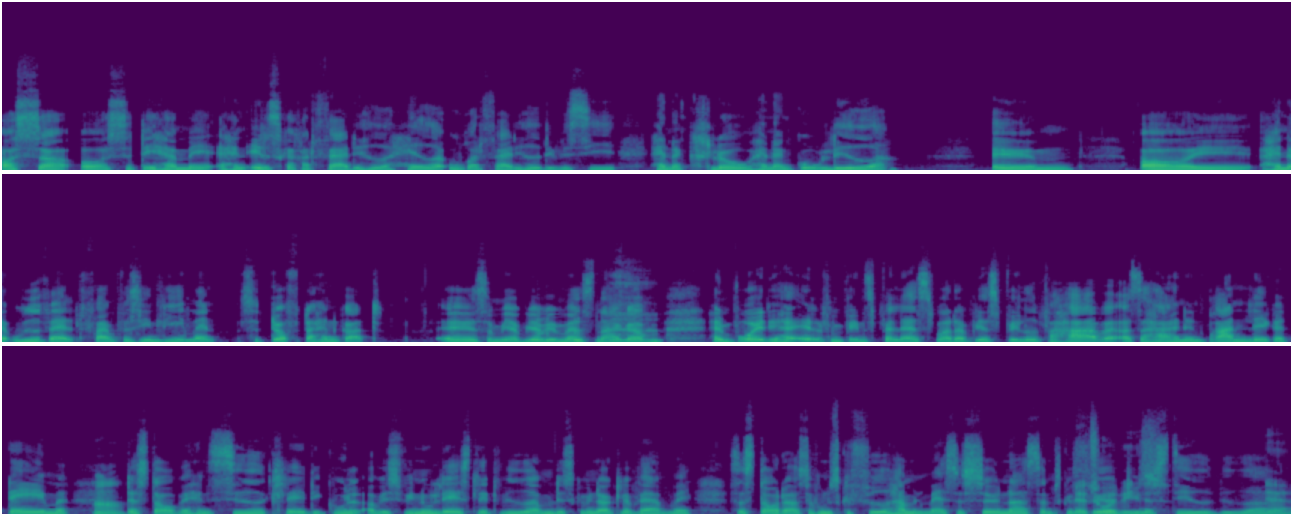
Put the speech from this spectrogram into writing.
og så også det her med, at han elsker retfærdighed og hader uretfærdighed. Det vil sige, han er klog, han er en god leder. Øhm, og øh, han er udvalgt frem for sine ligemænd, så dufter han godt øh, som jeg bliver ved med at snakke om. Han bor i det her elfenbenspalads, hvor der bliver spillet for harve, og så har han en brandlækker dame, mm. der står ved hans side klædt i guld. Og hvis vi nu læser lidt videre, men det skal vi nok lade være med, så står der også, at hun skal føde ham en masse sønner, som skal føre dynastiet videre. Ja.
